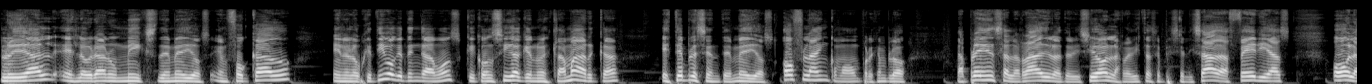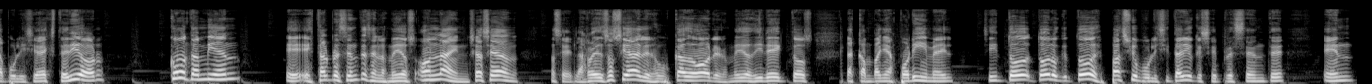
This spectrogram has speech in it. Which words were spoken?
Lo ideal es lograr un mix de medios enfocado en el objetivo que tengamos, que consiga que nuestra marca esté presente en medios offline, como por ejemplo la prensa, la radio, la televisión, las revistas especializadas, ferias o la publicidad exterior, como también eh, estar presentes en los medios online, ya sean, las redes sociales, los buscadores, los medios directos, las campañas por email, ¿sí? todo, todo, lo que, todo espacio publicitario que se presente en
